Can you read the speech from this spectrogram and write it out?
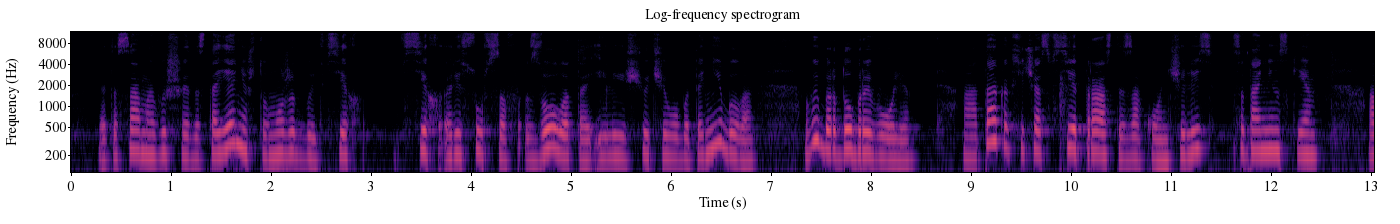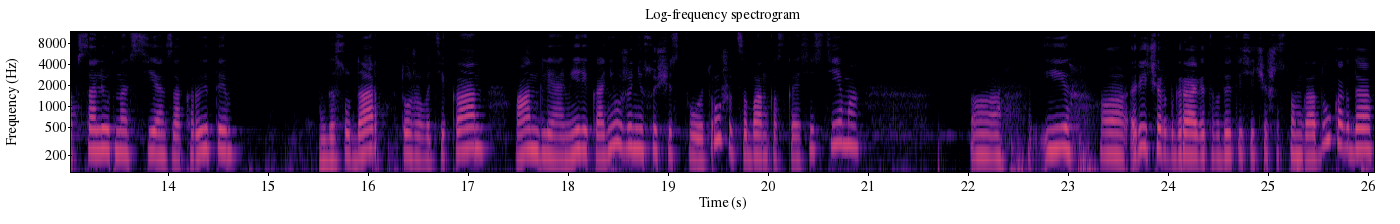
– это самое высшее достояние, что может быть всех, всех ресурсов золота или еще чего бы то ни было, выбор доброй воли. А так как сейчас все трасты закончились, сатанинские, абсолютно все закрыты, государ, тоже Ватикан, Англия, Америка, они уже не существуют. Рушится банковская система – и а, Ричард Гравит в 2006 году, когда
